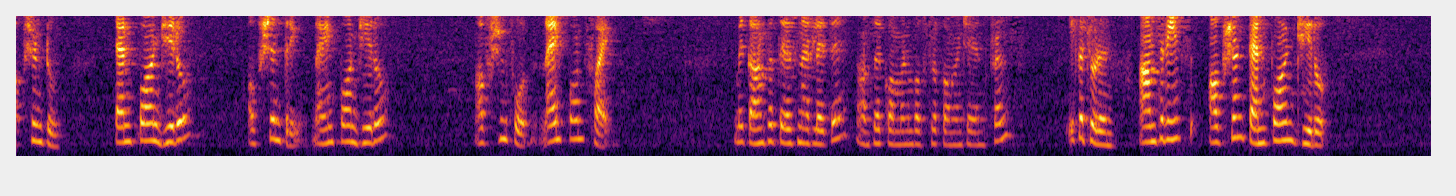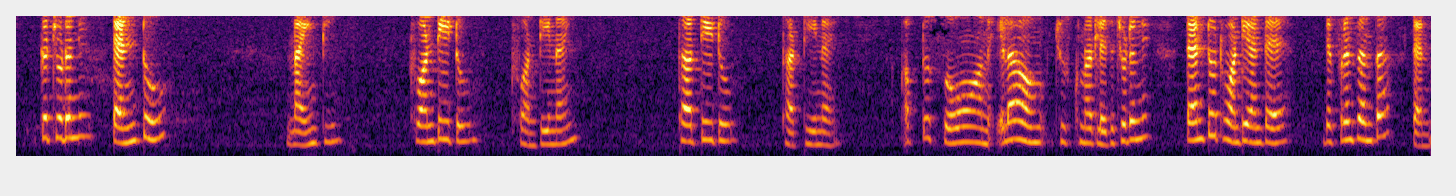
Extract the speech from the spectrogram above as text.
option two ten point zero option three nine point zero option four nine point five మీకు ఆన్సర్ తెలిసినట్లయితే ఆన్సర్ కామెంట్ బాక్స్లో కామెంట్ చేయండి ఫ్రెండ్స్ ఇక చూడండి. Answer is option ten point zero ఇక్కడ చూడండి. Ten to nineteen twenty to twenty nine thirty to thirty nine up to so on ఇలా చూసుకున్నట్లయితే చూడండి. టెన్ టు ట్వంటీ అంటే డిఫరెన్స్ ఎంత? టెన్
